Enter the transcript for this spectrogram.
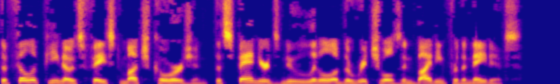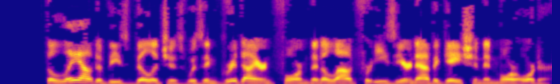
The Filipinos faced much coercion, the Spaniards knew little of the rituals inviting for the natives. The layout of these villages was in gridiron form that allowed for easier navigation and more order.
